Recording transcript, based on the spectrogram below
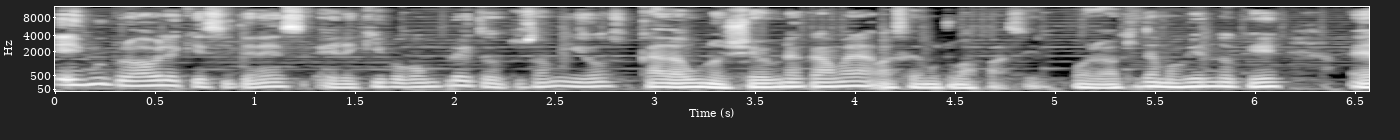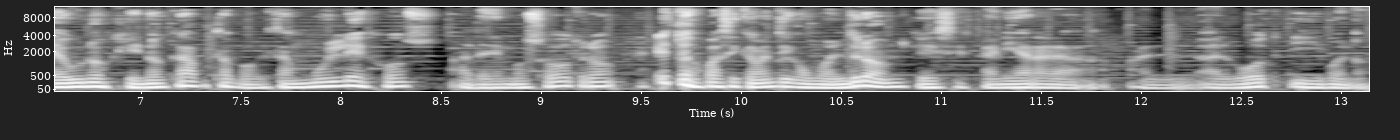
Es muy probable que si tenés el equipo completo de tus amigos, cada uno lleve una cámara, va a ser mucho más fácil. Bueno, aquí estamos viendo que hay algunos que no captan porque están muy lejos. Ah, tenemos otro. Esto es básicamente como el drone, que es escanear al, al, bot y bueno,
